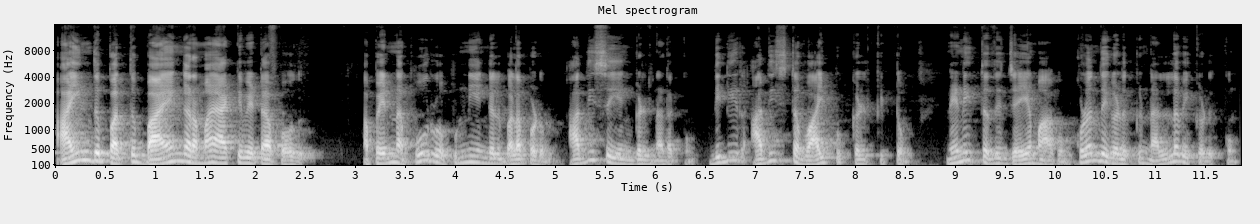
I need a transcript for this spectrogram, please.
ஐந்து பத்து பயங்கரமாக ஆக்டிவேட்டாக போகுது. அப்போ என்ன? பூர்வ புண்ணியங்கள் பலப்படும். அதிசயங்கள் நடக்கும். திடீர் அதிர்ஷ்ட வாய்ப்புகள் கிட்டும். நினைத்தது ஜெயமாகும். குழந்தைகளுக்கு நல்லவை கொடுக்கும்.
